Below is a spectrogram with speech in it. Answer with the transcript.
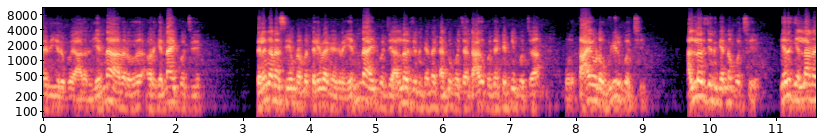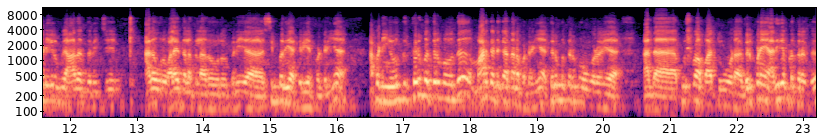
நடிகர் போய் ஆதரவு. என்ன ஆதரவு? அவருக்கு என்ன ஆயிப்போச்சு? தெலுங்கானா சிஎம் ரொம்ப தெளிவா கேக்குறேன். என்ன ஆயிப்போச்சு? அல்லு அர்ஜுனுக்கு என்ன கண்டு போச்சா? காது போச்சா? கெட்டி போச்சா? ஒரு தாயோட உயிர் போச்சு. அல்லர்ஜுனுக்கு என்ன போச்சு? எதுக்கு எல்லா நடிகரும் போய் ஆதரவு தெரிவிச்சு அதை ஒரு வலைத்தளத்துல அதை ஒரு பெரிய சிம்பதியா கிரியேட் பண்றீங்க? அப்ப நீங்க வந்து திரும்ப திரும்ப வந்து மார்க்கெட்டுக்காக தானே பண்றீங்க? திரும்ப திரும்ப உங்களுடைய அந்த புஷ்பா பாத்துவோட விற்பனையை அதிகப்படுத்துறதுக்கு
